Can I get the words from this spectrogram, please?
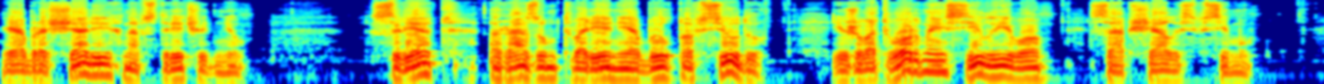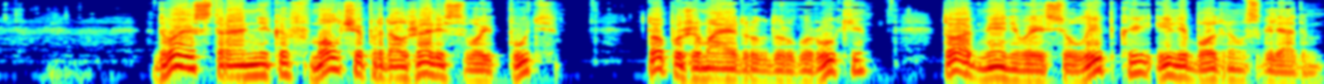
и обращали их навстречу дню. Свет, разум творения был повсюду, и животворная сила его сообщалась всему. Двое странников молча продолжали свой путь, то пожимая друг другу руки, то обмениваясь улыбкой или бодрым взглядом.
